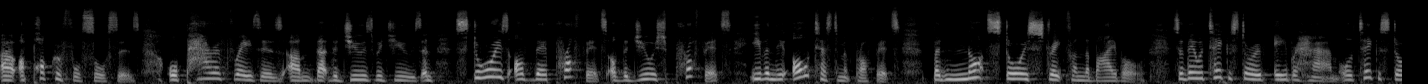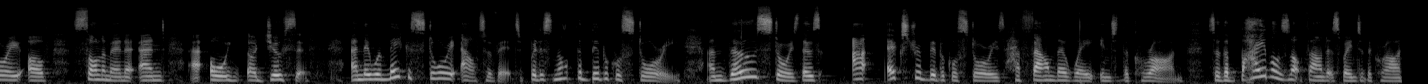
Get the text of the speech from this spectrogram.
uh, apocryphal sources or paraphrases um, that the Jews would use and stories of their prophets, of the Jewish prophets, even the Old Testament prophets, but not stories straight from the Bible. So they would take a story of Abraham or take a story of Solomon and, uh, or uh, Joseph and they would make a story out of it, but it's not the biblical story. And those stories, those extra biblical stories have found their way into the Quran. So the Bible has not found its way into the Quran.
